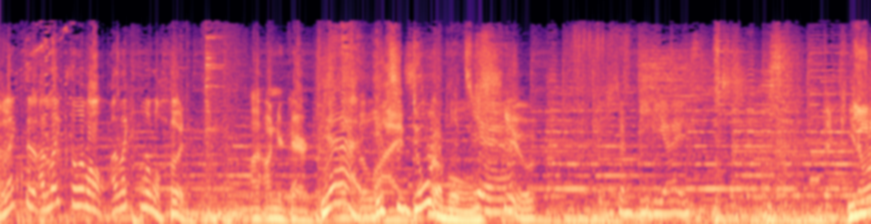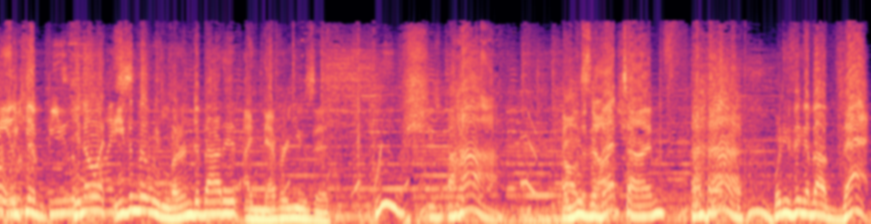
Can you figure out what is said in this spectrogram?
I like the I like the little I like the little hood on, on your character. yeah, it's eyes. adorable. It's Yeah. cute. I just have beady eyes. You know what? We little- keep, you know what? Even though we learned about it, I never use it. Whoosh. Aha! I Oh, used it that time. What do you think about that?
